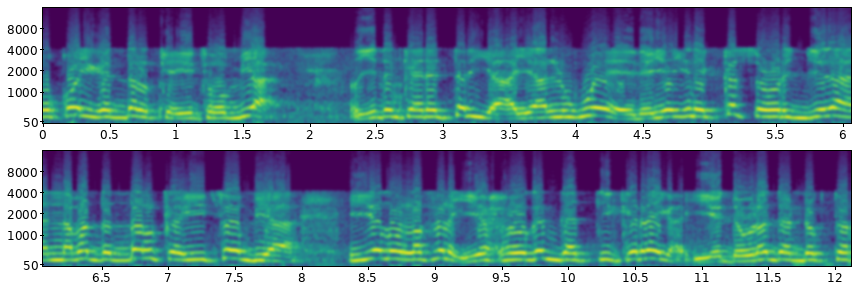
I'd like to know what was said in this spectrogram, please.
waqooyiga dalka etoobiya ciidanka eritrea ayaa lagu eedeeyey inay ka soo horjeedaan nabadda dalka etoobiya iyadoo la filayo xoogaga tigrayga iyo dowladda doctor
